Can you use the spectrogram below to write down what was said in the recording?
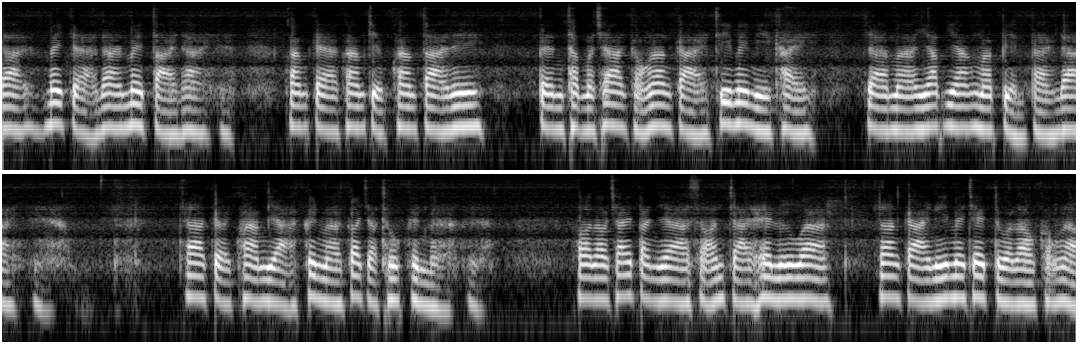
ได้ ไม่แก่ได้ไม่ตายได้ ความแก่ความเจ็บความตายนี้ เป็นธรรมชาติของร่างกายที่ไม่มีใคร จะมายับยั้งมาเปลี่ยนแปลงได้ ถ้าเกิดความอยากขึ้นมาก็จะทุกข์ขึ้นมาพอเราใช้ปัญญาสอนใจให้รู้ว่าร่างกายนี้ไม่ใช่ตัวเราของเรา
